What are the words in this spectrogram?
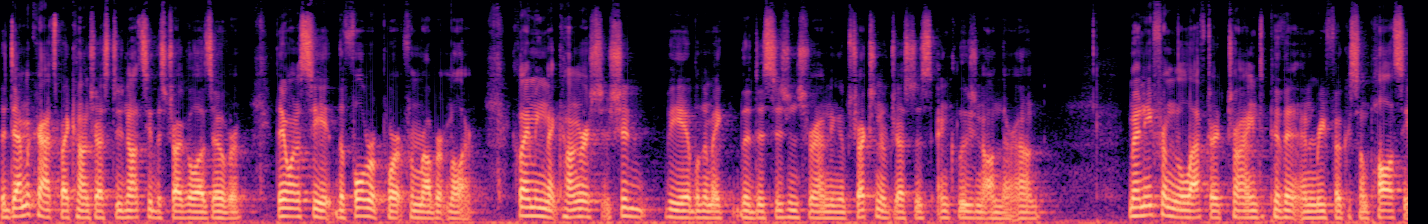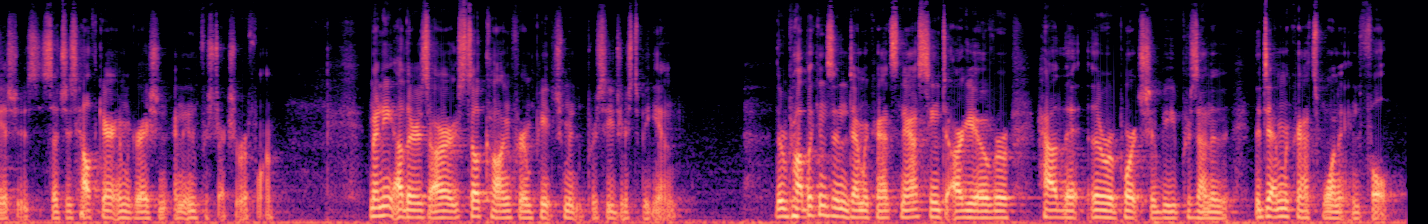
The Democrats, by contrast, do not see the struggle as over. They want to see the full report from Robert Mueller, claiming that Congress should be able to make the decisions surrounding obstruction of justice and collusion on their own. Many from the left are trying to pivot and refocus on policy issues, such as healthcare, immigration, and infrastructure reform. Many others are still calling for impeachment procedures to begin. The Republicans and Democrats now seem to argue over how the, the report should be presented. The Democrats want it in full.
